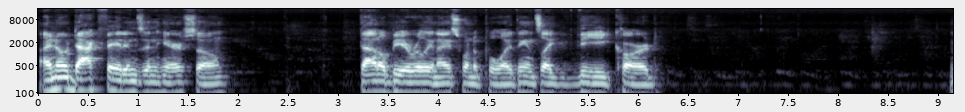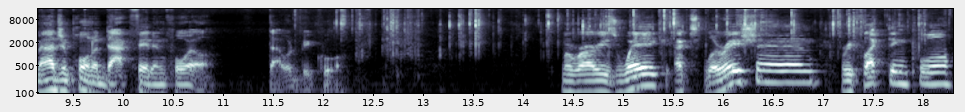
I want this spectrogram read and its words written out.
I know Dack Fayden's in here, so that'll be a really nice one to pull. I think it's like the card Imagine pulling a Dack in foil. That would be cool. Mirari's Wake, Exploration, Reflecting Pool.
